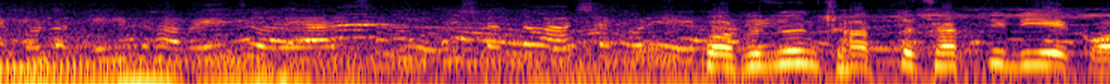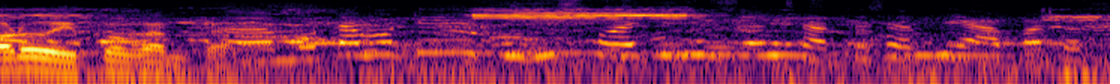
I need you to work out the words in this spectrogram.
এখনও এইভাবেই চলে আসছে ভবিষ্যতেও আশা করি কতজন ছাত্রছাত্রী দিয়ে করো এই প্রোগ্রামটা? মোটামুটি তিরিশ পঁয়ত্রিশ জন ছাত্রছাত্রী আপাতত।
